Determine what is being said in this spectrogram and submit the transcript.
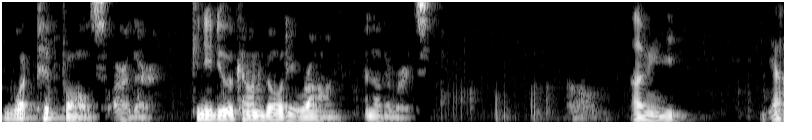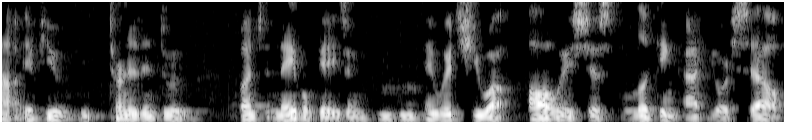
what pitfalls are there? Can you do accountability wrong? In other words, I mean, yeah, if you turn it into a bunch of navel gazing, in which you are always just looking at yourself,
